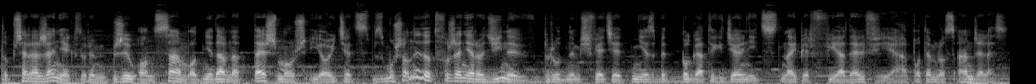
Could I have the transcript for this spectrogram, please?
to przerażenie, którym żył on sam, od niedawna też mąż i ojciec, zmuszony do tworzenia rodziny w brudnym świecie niezbyt bogatych dzielnic, najpierw Filadelfii, a potem Los Angeles.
